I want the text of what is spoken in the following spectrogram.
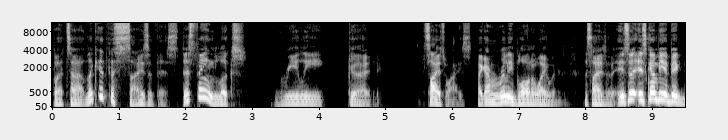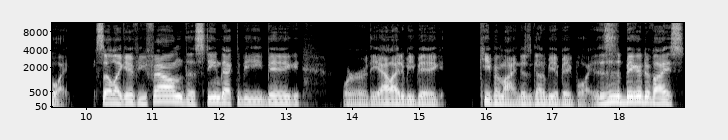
But uh, look at the size of this. This thing looks really good size wise. Like I'm really blown away with the size of it. It's it's gonna be a big boy. So like if you found the Steam Deck to be big or the Ally to be big, keep in mind this is gonna be a big boy. This is a bigger device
